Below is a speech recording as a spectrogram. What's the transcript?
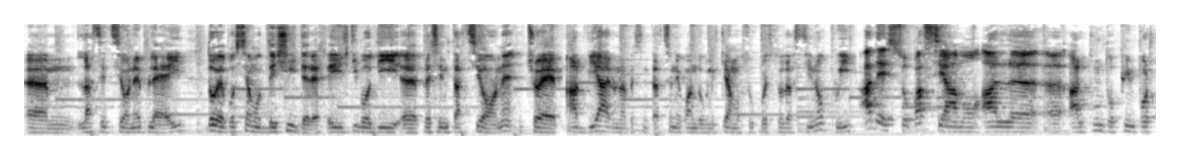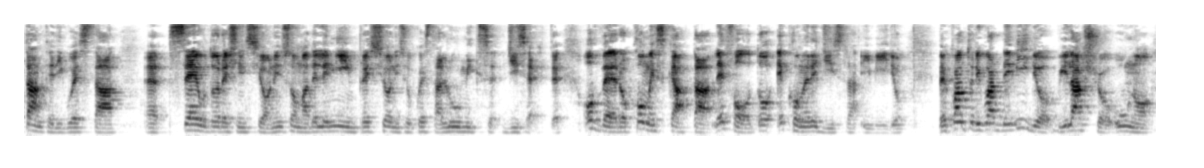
ehm, la, sezione play, dove possiamo decidere il tipo di eh, presentazione, cioè avviare una presentazione quando clicchiamo su questo tastino qui. Adesso passiamo al, eh, al punto più importante di questa eh, pseudo recensioni, insomma delle mie impressioni su questa Lumix G7, ovvero come scatta le foto e come registra i video. Per quanto riguarda i video vi lascio uno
